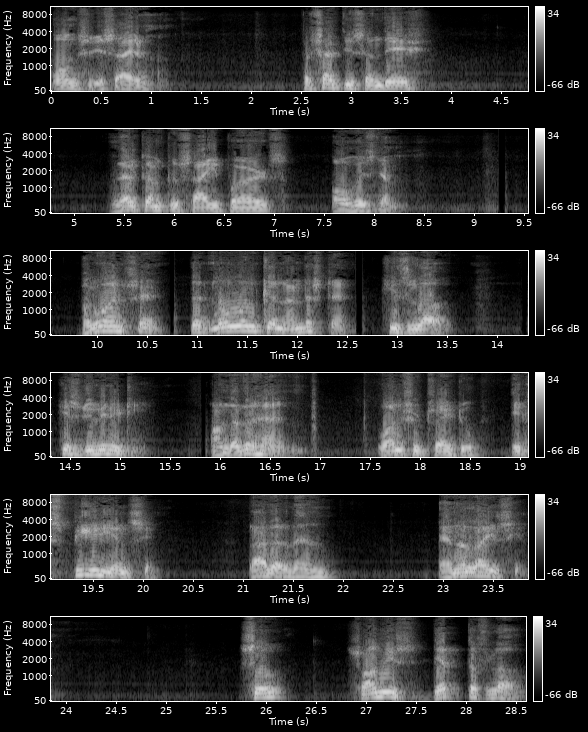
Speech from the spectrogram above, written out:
Sri Sai Ram. Prashanti Sandesh. Welcome to Sai Pearls of Wisdom. Bhagavan said that no one can understand his love, his divinity. On the other hand, one should try to experience him rather than analyze him. So, Swami's depth of love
